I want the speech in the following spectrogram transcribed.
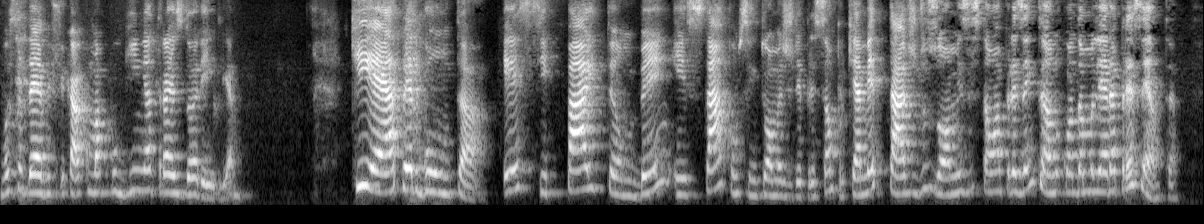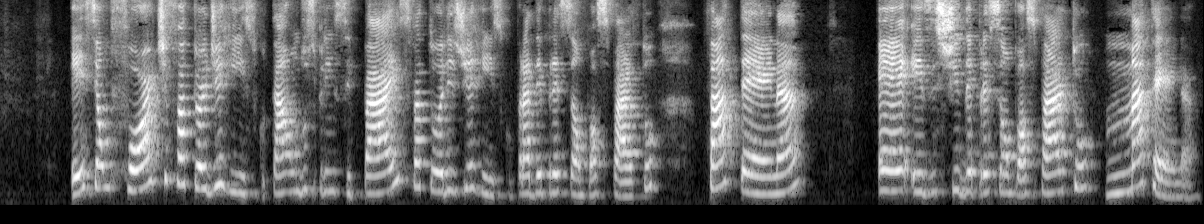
você deve ficar com uma pulguinha atrás da orelha que é a pergunta: esse pai também está com sintomas de depressão? Porque a metade dos homens estão apresentando quando a mulher apresenta. Esse é um forte fator de risco, tá? Um dos principais fatores de risco para depressão pós-parto paterna é existir depressão pós-parto materna.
